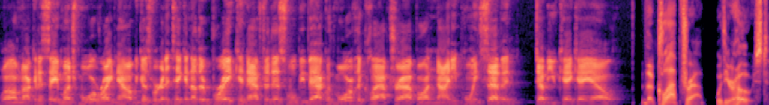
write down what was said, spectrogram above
Well, I'm not going to say much more right now because we're going to take another break. And after this, we'll be back with more of the Claptrap on 90.7 WKKL. The Claptrap with your host,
